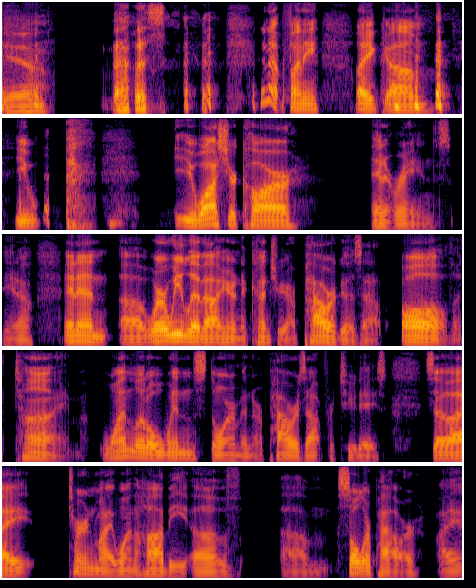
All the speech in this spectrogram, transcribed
Yeah. That was isn't that funny? Like um you you wash your car and it rains you know? And then uh where we live out here in the country our power goes out all the time. One little windstorm and our power's out for two days. So i turned my one hobby of um solar power i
